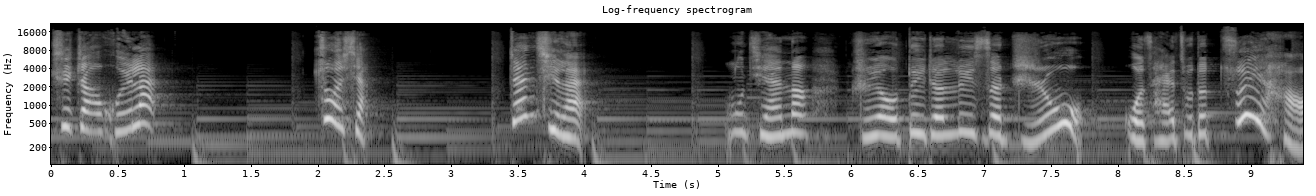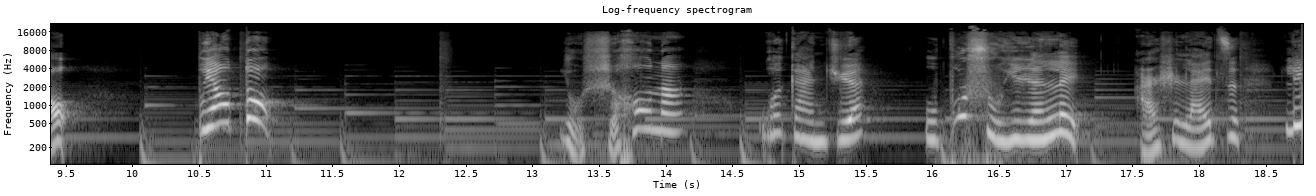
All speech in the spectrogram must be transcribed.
去找回来，坐下，站起来。目前呢，只有对着绿色植物，我才做的最好。不要动。有时候呢，我感觉我不属于人类，而是来自另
